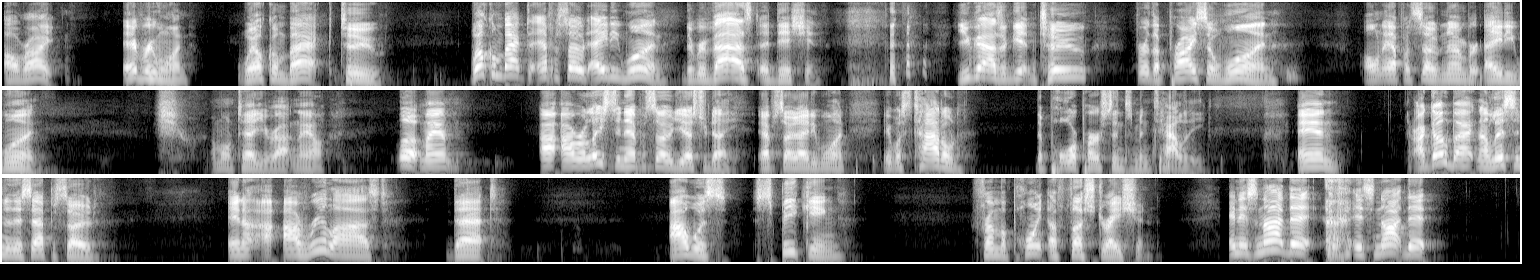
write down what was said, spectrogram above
All right, everyone, welcome back to welcome back to episode eighty-one, the revised edition. you guys are getting two for the price of one on episode number eighty-one. I'm gonna tell you right now. Look, man, I, I released an episode yesterday, episode eighty-one. It was titled "The Poor Person's Mentality," and I go back and I listen to this episode, and I, I realized that I was speaking from a point of frustration, and it's not that it's not that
